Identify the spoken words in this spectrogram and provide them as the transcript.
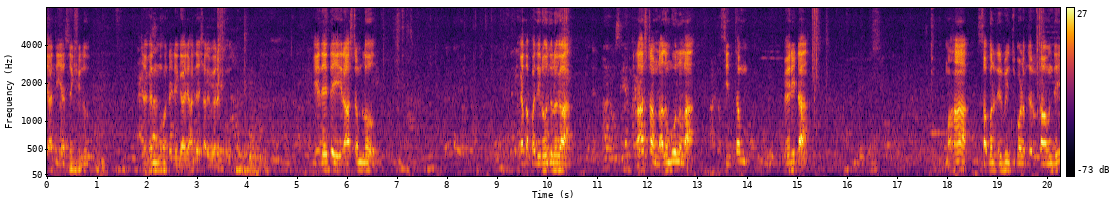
జాతీయ అధ్యక్షులు జగన్మోహన్ రెడ్డి గారి ఆదేశాల మేరకు ఏదైతే ఈ రాష్ట్రంలో గత పది రోజులుగా రాష్ట్రం నలుమూలల సిద్ధం పేరిట మహాసభలు నిర్వహించుకోవడం జరుగుతూ ఉంది.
